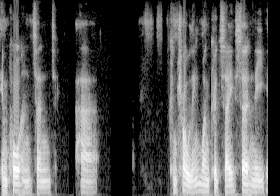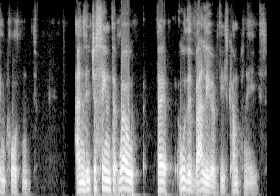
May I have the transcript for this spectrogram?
important and uh, controlling, one could say, certainly important. And it just seemed that, well, all the value of these companies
